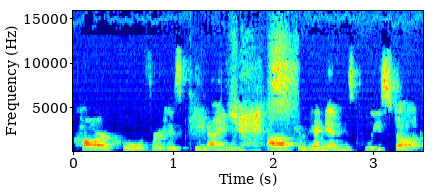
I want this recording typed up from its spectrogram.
car cool for his canine Yes. uh, companion, his police dog,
